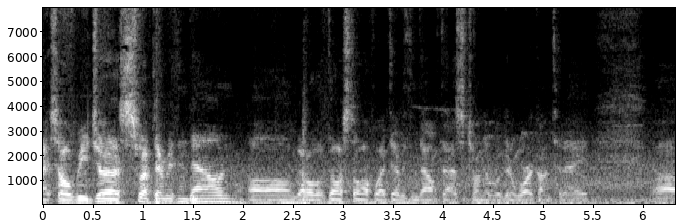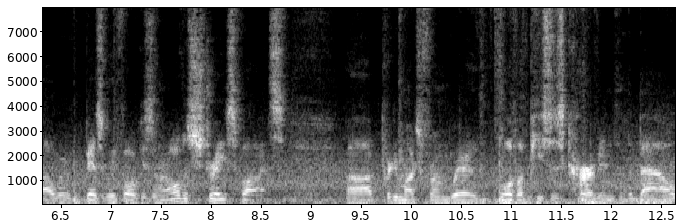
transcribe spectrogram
Right, so we just swept everything down, um, got all the dust off, wiped everything down with the acetone that we're going to work on today. Uh, we're basically focusing on all the straight spots, uh, pretty much from where all the pieces curve into the bow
